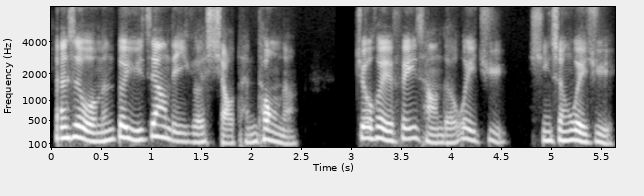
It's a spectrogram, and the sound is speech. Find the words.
但是我们对于这样的一个小疼痛呢，就会非常的畏惧，心生畏惧，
